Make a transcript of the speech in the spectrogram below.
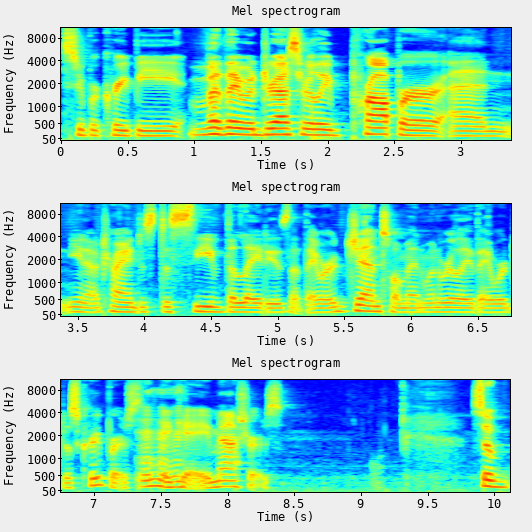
super creepy, but they would dress really proper and you know try and just deceive the ladies that they were gentlemen when really they were just creepers, mm-hmm. aka mashers. So,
